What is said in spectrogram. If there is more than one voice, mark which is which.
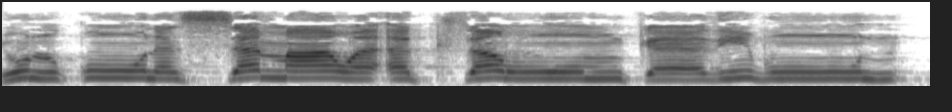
Speaker 1: يُلْقُونَ السَّمْعَ وَأَكْثَرُهُمْ كَاذِبُونَ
